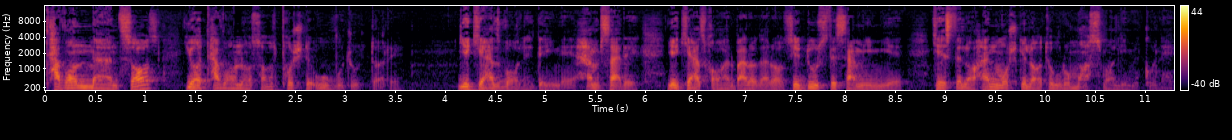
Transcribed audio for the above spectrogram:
توانمندساز یا تواناساز پشت او وجود داره. یکی از والدینه همسره یکی از خواهر برادراست یه دوست صمیمیه که اصطلاحا مشکلات او رو ماسمالی می‌کنه.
